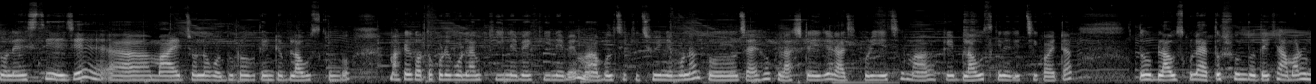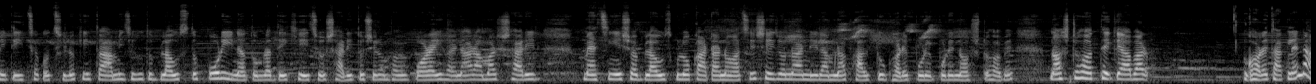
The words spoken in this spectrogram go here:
চলে এসেছি, এই যে মায়ের জন্য দুটো তিনটে ব্লাউজ কিনবো। মাকে কত করে বললাম, কি নেবে কি নেবে? মা বলছে, কিছুই নেব না। তো যাই হোক লাস্টে এই যে রাজি করিয়েছি, মাকে ব্লাউজ কিনে দিচ্ছি কয়টা। তো ব্লাউজগুলো এত সুন্দর দেখে আমারও নিতে ইচ্ছা করছিল, কিন্তু আমি যেহেতু ব্লাউজ তো পরি না তোমরা দেখিয়েছো, শাড়ি তো সেরকমভাবে পরাই হয় না। আর আমার শাড়ির ম্যাচিংয়ে সব ব্লাউজগুলো কাটানো আছে, সেই জন্য আর নিলাম না, ফালতু ঘরে পরে পরে নষ্ট হবে। নষ্ট হওয়ার থেকে আবার ঘরে থাকলে না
